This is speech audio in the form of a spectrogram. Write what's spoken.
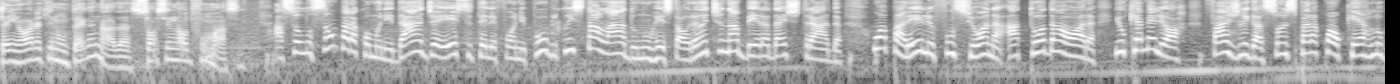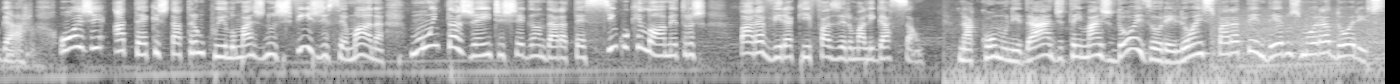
Tem hora que não pega nada, só sinal de fumaça. A solução para a comunidade é este telefone público instalado num restaurante na beira da estrada. O aparelho funciona a toda hora e o que é melhor, faz ligações para qualquer lugar. Hoje até que está tranquilo, mas nos fins de semana, muita gente chega a andar até 5 quilômetros para vir aqui fazer uma ligação. Na comunidade, tem mais dois orelhões para atender os moradores.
